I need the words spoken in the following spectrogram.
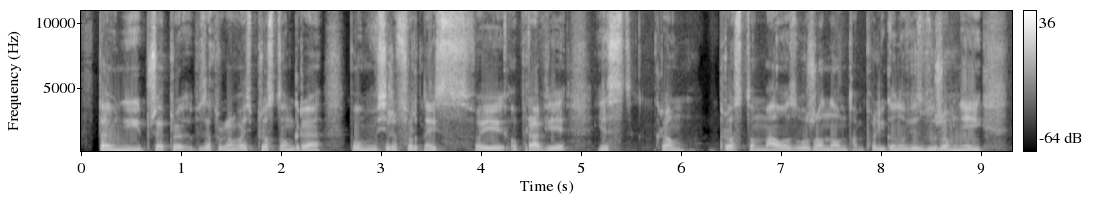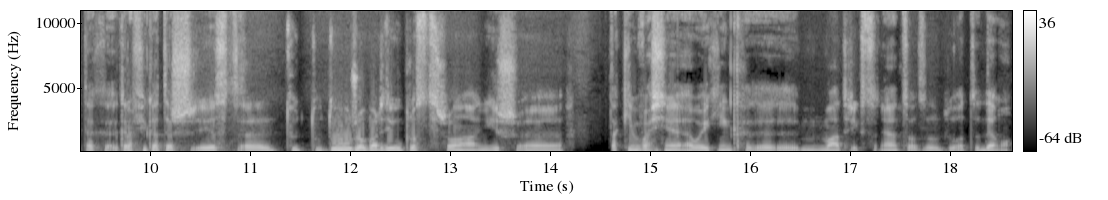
w pełni zaprogramować prostą grę, bo się, że Fortnite w swojej oprawie jest grą prostą, mało złożoną, tam poligonów jest dużo mniej, tak grafika też jest e, tu, tu dużo bardziej uproszczona niż e, takim właśnie Awakening e, Matrix, nie? To, to było to demo.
